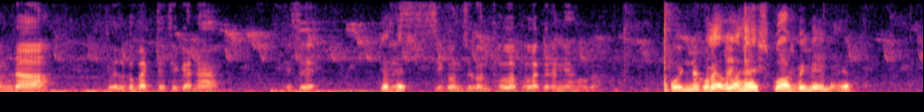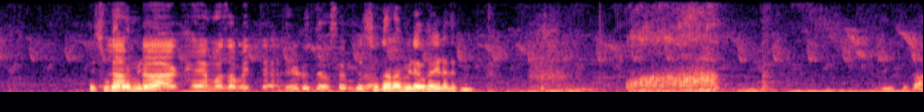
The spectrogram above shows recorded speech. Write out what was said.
আমরা জেলগো বাড়তে থেকে না এই যে কে খাই চিকন চিকন ফলা ফলা করে নিয়ে হোগা। অন্য কি আল্লাহ হ্যাঁ স্কোয়াশ বাইক নাই না হ্যাঁ। সুগার আমি নামটা খাইয়া মজা পাইতে। দেড় দেওসে এই সুগার আমি দাও খাই এটা দেখি সুতা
